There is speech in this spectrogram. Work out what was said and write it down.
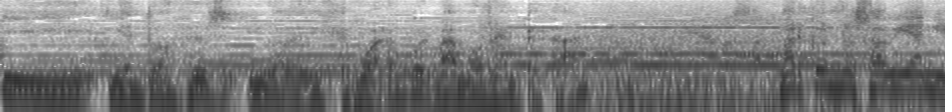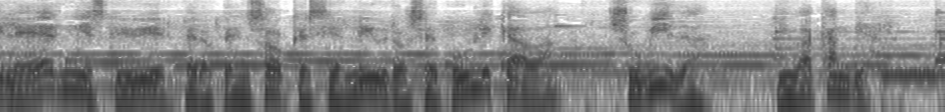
Y, y entonces yo le dije, bueno, pues vamos a empezar. Marcos no sabía ni leer ni escribir, pero pensó que si el libro se publicaba, su vida iba a cambiar.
